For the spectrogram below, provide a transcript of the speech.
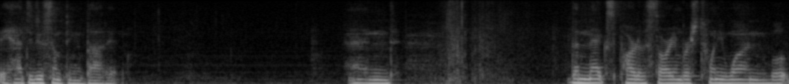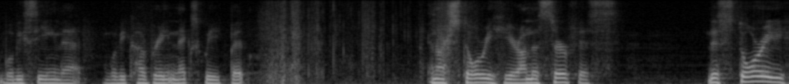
They had to do something about it. And the next part of the story in verse 21, we'll, we'll be seeing that. We'll be covering next week. But in our story here, on the surface, this story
